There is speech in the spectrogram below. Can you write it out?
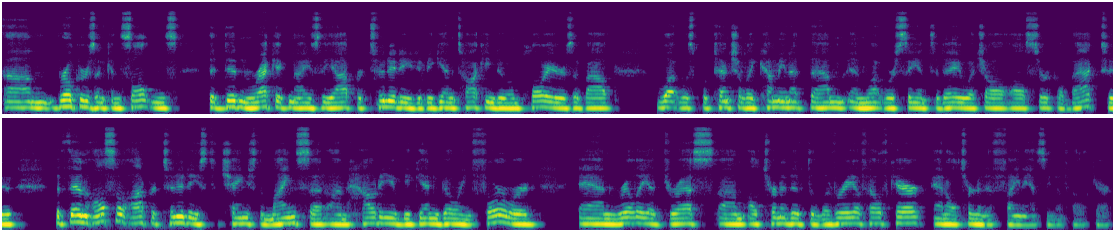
um, brokers and consultants that didn't recognize the opportunity to begin talking to employers about what was potentially coming at them and what we're seeing today, which I'll, I'll circle back to, but then also opportunities to change the mindset on how do you begin going forward and really address um, alternative delivery of healthcare and alternative financing of healthcare.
